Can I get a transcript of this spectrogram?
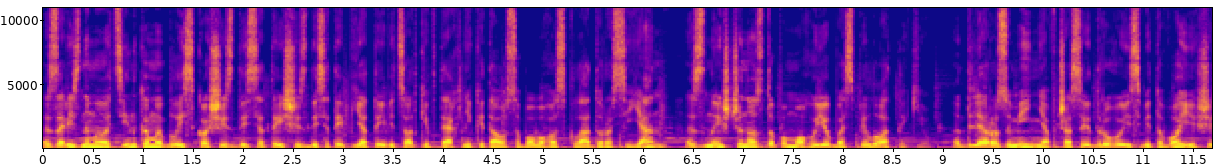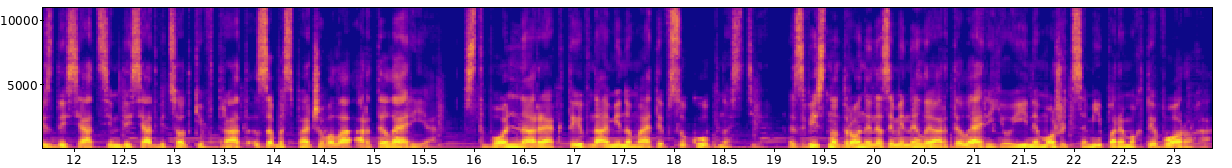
За різними оцінками, близько 60-65% техніки та особового складу росіян знищено з допомогою безпілотників. Для розуміння, в часи Другої світової 60-70% втрат забезпечувала артилерія, ствольна, реактивна міномети в сукупності. Звісно, дрони не замінили артилерію і не можуть самі перемогти ворога.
